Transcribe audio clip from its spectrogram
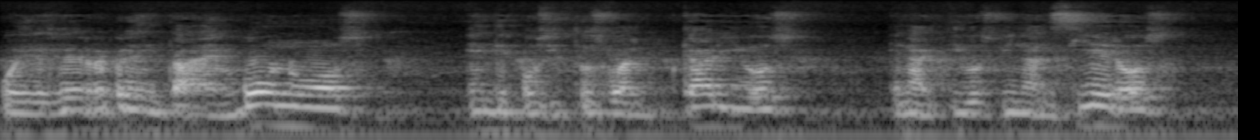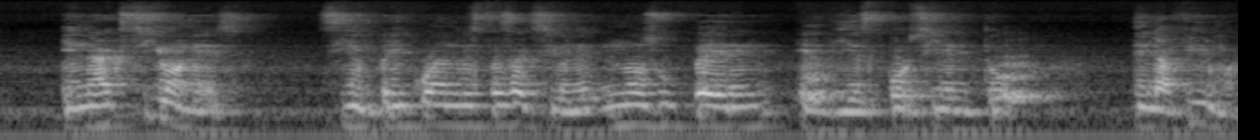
Puede ser representada en bonos, en depósitos bancarios, en activos financieros, en acciones, siempre y cuando estas acciones no superen el 10% de la firma.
